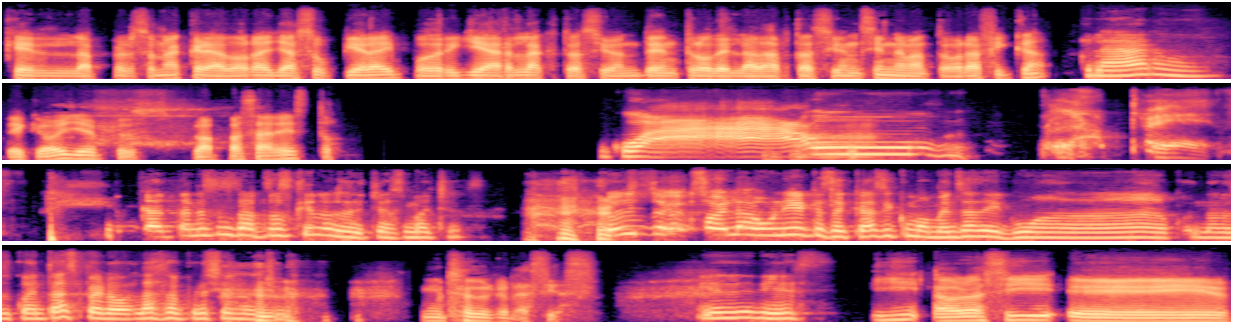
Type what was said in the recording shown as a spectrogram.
que la persona creadora ya supiera y poder guiar la actuación dentro de la adaptación cinematográfica, Claro. de que, oye, pues va a pasar esto. ¡Guau! Me encantan esos datos que nos echas, machos. Yo soy, soy la única que se queda así como mensa de guau cuando los cuentas, pero las aprecio mucho. Muchas gracias. 10 de 10. Y ahora sí, eh,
